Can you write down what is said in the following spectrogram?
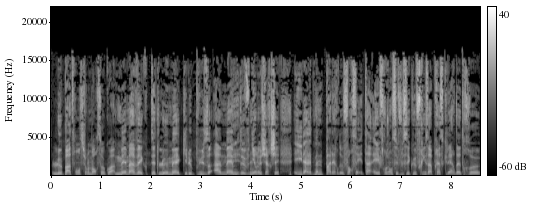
le patron sur le morceau quoi. Même avec peut-être le mec qui est le plus à même de venir le chercher. Et il a même pas l'air de forcer. Et, franchement c'est fou c'est que Freeze a presque l'air d'être euh,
